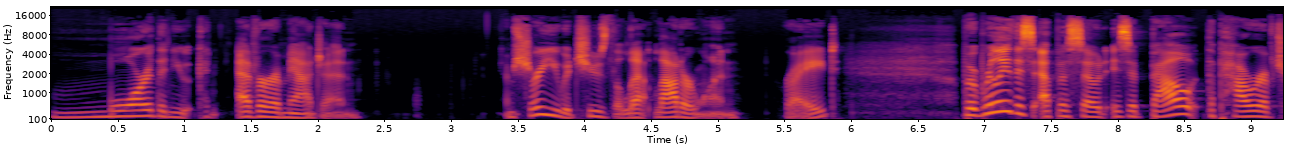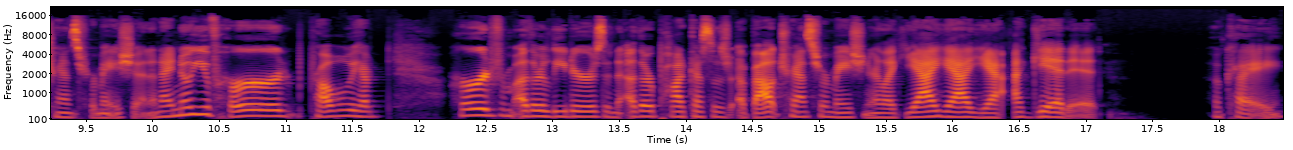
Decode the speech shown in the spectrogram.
more than you can ever imagine. I'm sure you would choose the latter one, right? But really, this episode is about the power of transformation. And I know you've heard, probably have heard from other leaders and other podcasters about transformation. You're like, yeah, yeah, yeah, I get it. Okay.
